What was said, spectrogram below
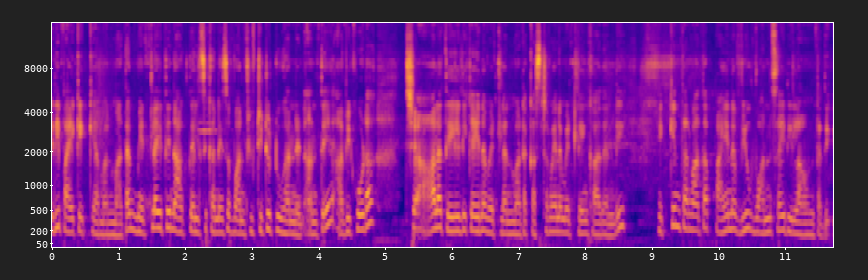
ఇది పైకి ఎక్కామన్నమాట మెట్లయితే నాకు తెలిసి కనీసం one fifty to two hundred అంతే. అవి కూడా చాలా తేలికైన మెట్లు అనమాట కష్టమైన మెట్లు ఏం కాదండి. ఎక్కిన తర్వాత పైన వ్యూ వన్ సైడ్ ఇలా ఉంటుంది.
